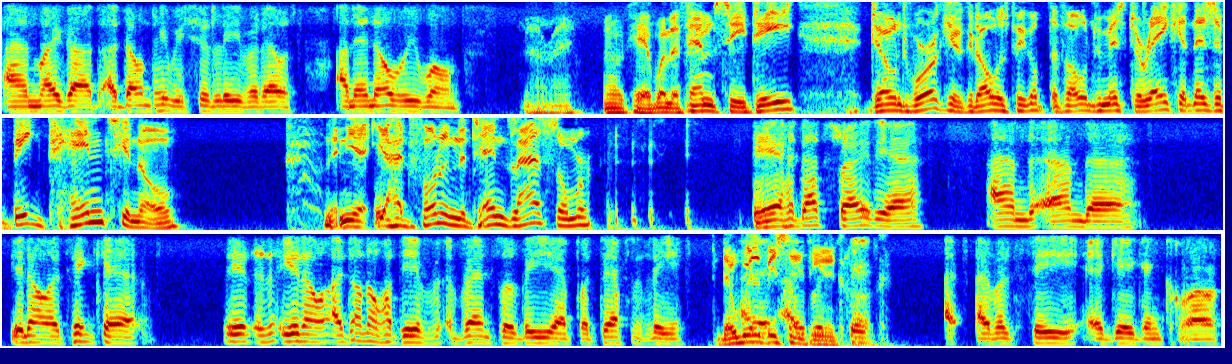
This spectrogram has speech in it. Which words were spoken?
and my God, I don't think we should leave it out, and I know we won't. All right. Okay. Well, if MCD don't work, you could always pick up the phone to Mr. Rake, and there's a big tent, you know. and you, you had fun in the tent last summer. Yeah, that's right. Yeah, and and uh, you know, I think uh, you know, I don't know what the ev- event will be yet, but definitely There will I- be something in see- Cork. I, I will see a gig in Cork,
